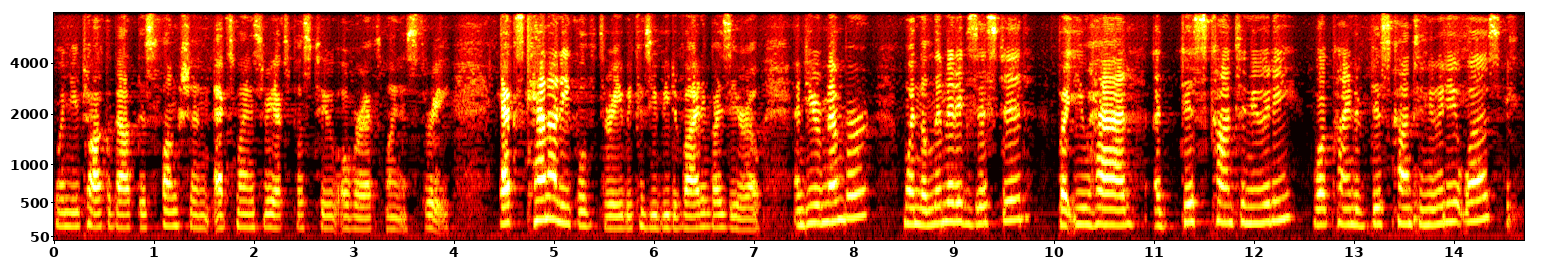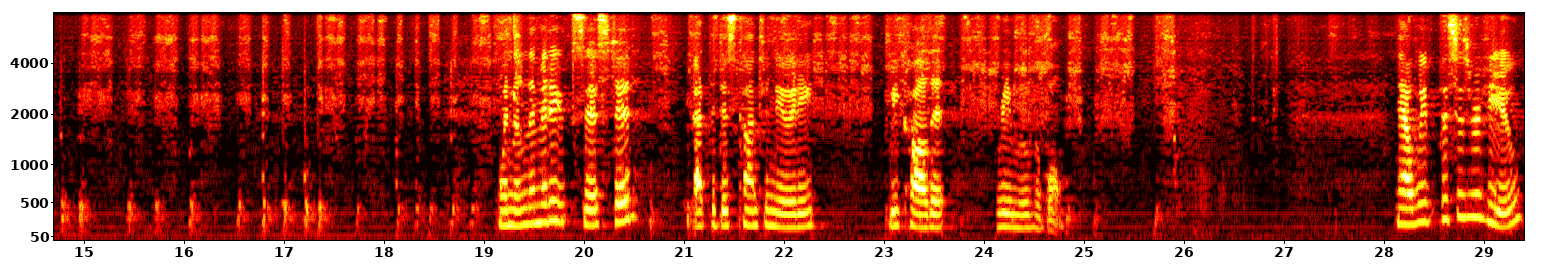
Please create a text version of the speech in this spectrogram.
when you talk about this function x minus 3, x plus 2 over x minus 3. x cannot equal 3 because you'd be dividing by 0. And do you remember when the limit existed, but you had a discontinuity? What kind of discontinuity it was? When the limit existed at the discontinuity, we called it removable. Now, this is review,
